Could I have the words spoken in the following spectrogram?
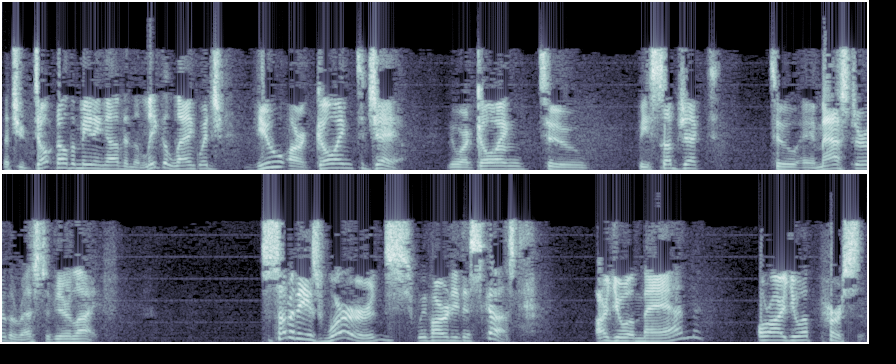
that you don't know the meaning of in the legal language, you are going to jail. You are going to be subject to a master the rest of your life. So some of these words we've already discussed. Are you a man or are you a person?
